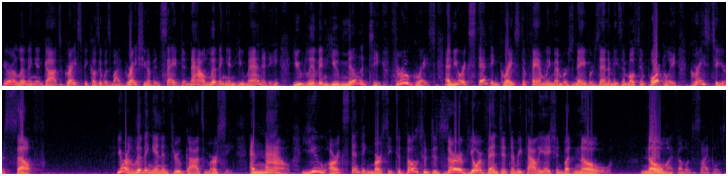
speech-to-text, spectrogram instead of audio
You are living in God's grace because it was by grace you have been saved. And now, living in humanity, you live in humility through grace. And you're extending grace to family members, neighbors, enemies, and most importantly, grace to yourself. You are living in and through God's mercy. And now you are extending mercy to those who deserve your vengeance and retaliation. But no, no, my fellow disciples,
